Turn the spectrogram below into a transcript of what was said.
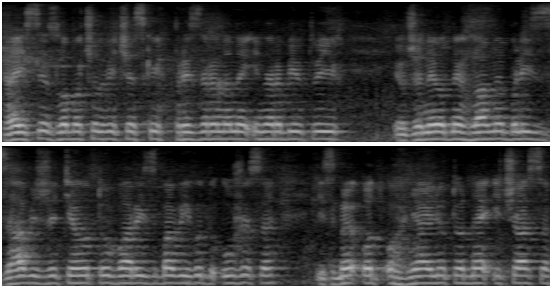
кайся злоба чоловіческих призранене і на рабів твоїх, і отжени одне главне болість, завість життя отовари, збав їх від ужаса, і зме от огня і лютоне і часа,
